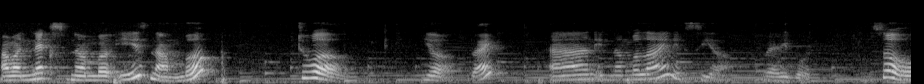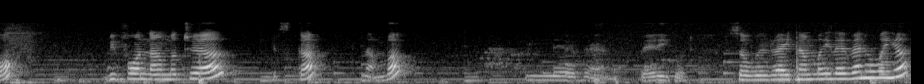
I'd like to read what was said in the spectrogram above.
Our next number is number 12 here right? And in number line it's here. Very good so before number 12 it's come number 11 very good. So we'll write number 11 over here.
